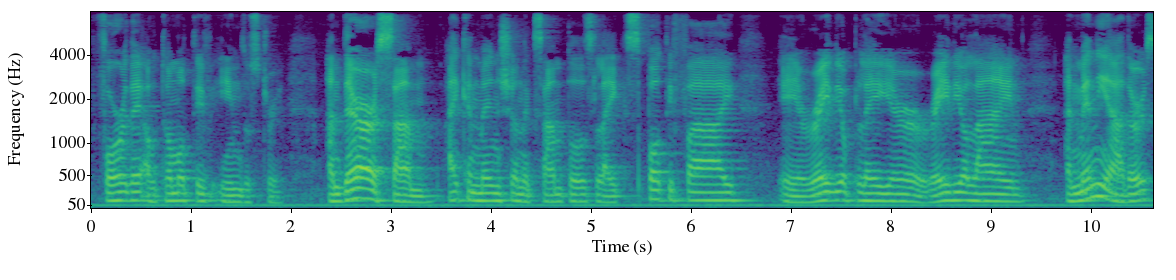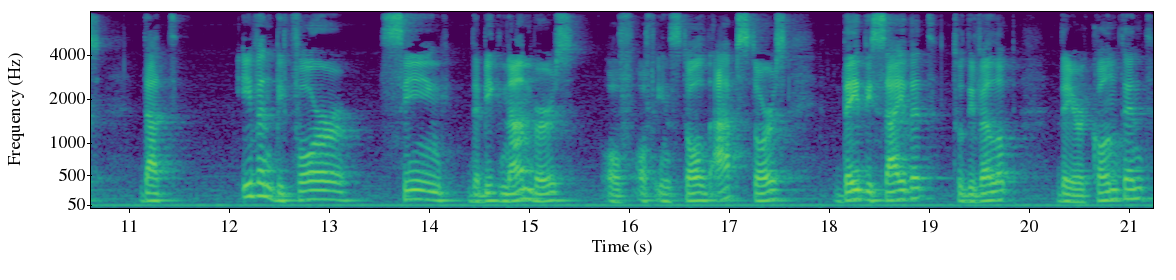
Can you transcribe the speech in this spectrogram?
for the automotive industry. And there are some. I can mention examples like Spotify, a radio player, radio line, and many others that even before seeing the big numbers of, of installed app stores, they decided to develop their content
